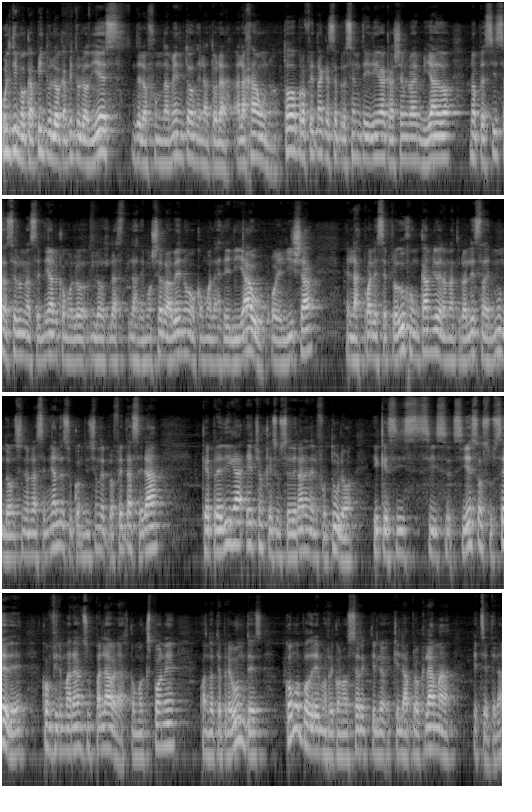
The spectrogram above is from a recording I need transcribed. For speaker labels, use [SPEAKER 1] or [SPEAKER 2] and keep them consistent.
[SPEAKER 1] Último capítulo, capítulo 10 de los fundamentos de la Torá. Alajá 1. Todo profeta que se presente y diga que Hashem lo ha enviado no precisa hacer una señal como las, de Moshe Rabeno o como las de Eliau o Elisha, en las cuales se produjo un cambio de la naturaleza del mundo, sino la señal de su condición de profeta será que prediga hechos que sucederán en el futuro y que si, si, si eso sucede, confirmarán sus palabras, como expone cuando te preguntes, ¿cómo podremos reconocer que, que la proclama etc.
